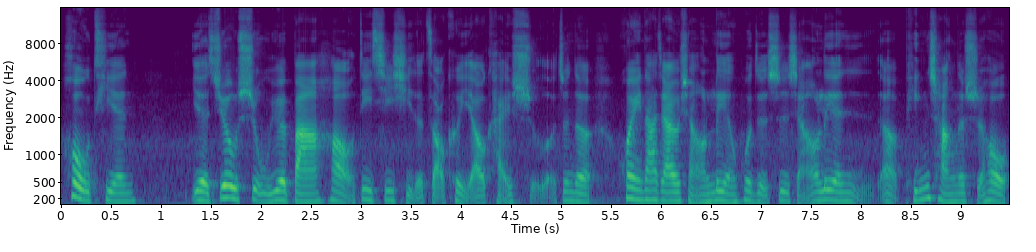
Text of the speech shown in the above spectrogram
后天也就是五月八号第七期的早课也要开始了，真的欢迎大家有想要练或者是想要练呃平常的时候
